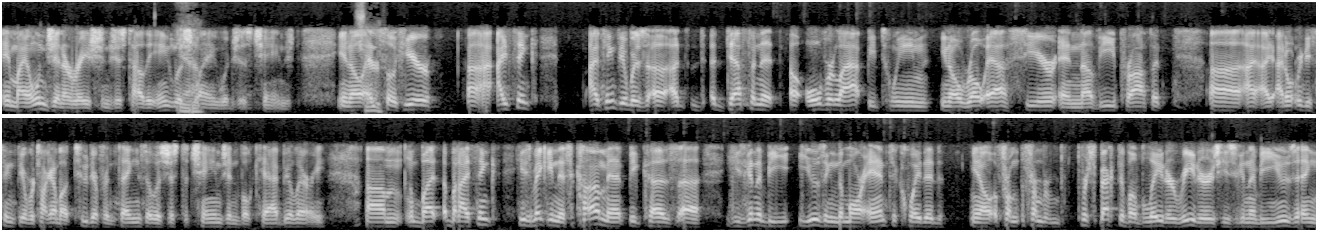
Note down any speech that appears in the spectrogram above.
in my own generation, just how the English yeah. language has changed. You know, sure. and so here uh, I think I think there was a, a definite uh, overlap between you know Roeh Seer and Navi Prophet. Uh, I, I don't really think they were talking about two different things. It was just a change in vocabulary. Um, but but I think he's making this comment because uh, he's going to be using the more antiquated, you know, from from perspective of later readers, he's going to be using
